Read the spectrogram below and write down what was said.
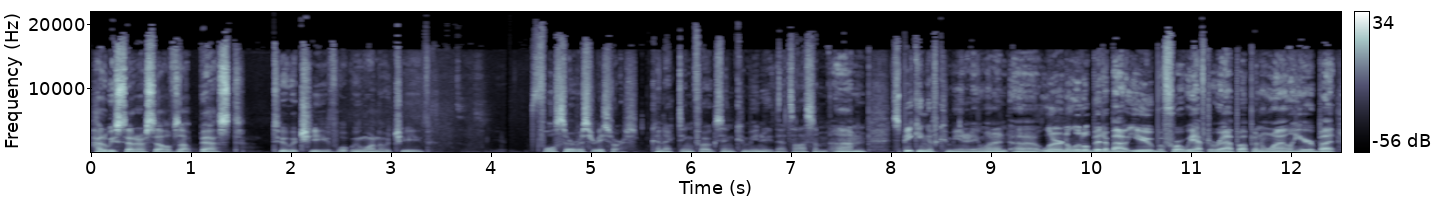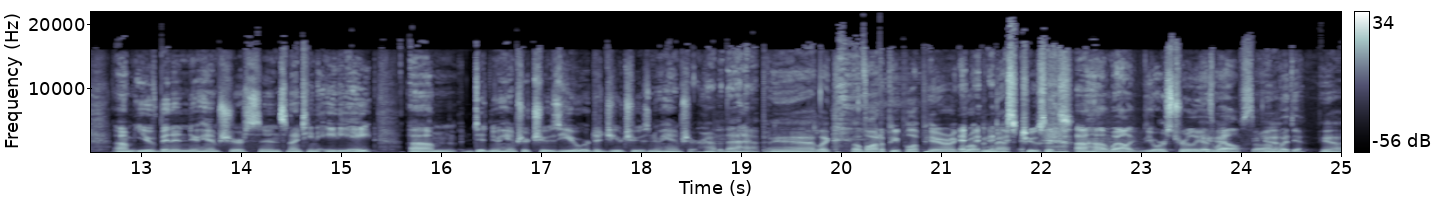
how do we set ourselves up best to achieve what we want to achieve full service resource connecting folks in community. That's awesome. Um, speaking of community, I want to uh, learn a little bit about you before we have to wrap up in a while here. But um, you've been in New Hampshire since 1988. Um, did New Hampshire choose you, or did you choose New Hampshire? How did that happen? Yeah, like a lot of people up here, I grew up in Massachusetts. uh huh. Well, yours truly as yeah, well. So yeah, I'm with you. Yeah.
